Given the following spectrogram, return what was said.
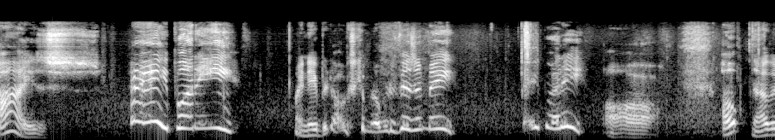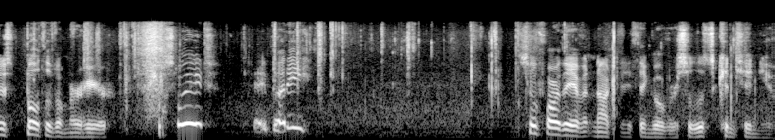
eyes. Hey, buddy! My neighbor dog's coming over to visit me. Hey, buddy. Aw. Oh, now there's both of them are here. Sweet. Hey, buddy. So far they haven't knocked anything over, so let's continue.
